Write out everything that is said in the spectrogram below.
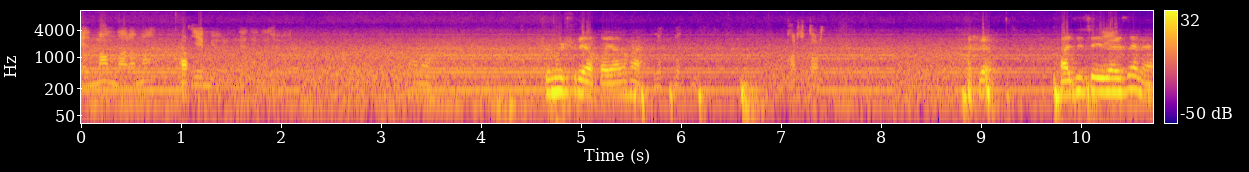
Elmam var ama Ha. yemiyorum neden acaba? Tamam. Şunu şuraya koyalım ha. Kort kort. Hacı şey versene.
